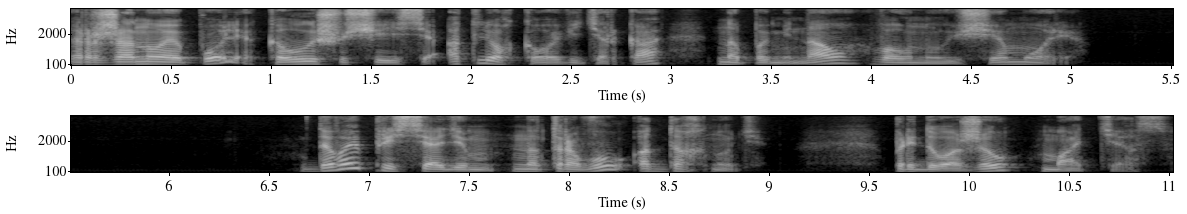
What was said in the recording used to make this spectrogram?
Ржаное поле, колышущееся от легкого ветерка, напоминало волнующее море. «Давай присядем на траву отдохнуть», — предложил Маттиас.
